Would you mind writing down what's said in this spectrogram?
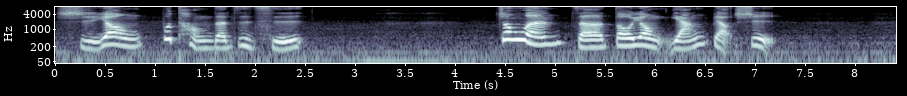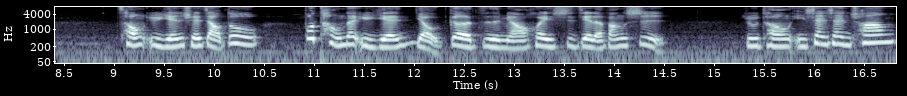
使用不同的字词，中文则都用“羊”表示。从语言学角度，不同的语言有各自描绘世界的方式，如同一扇扇窗，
